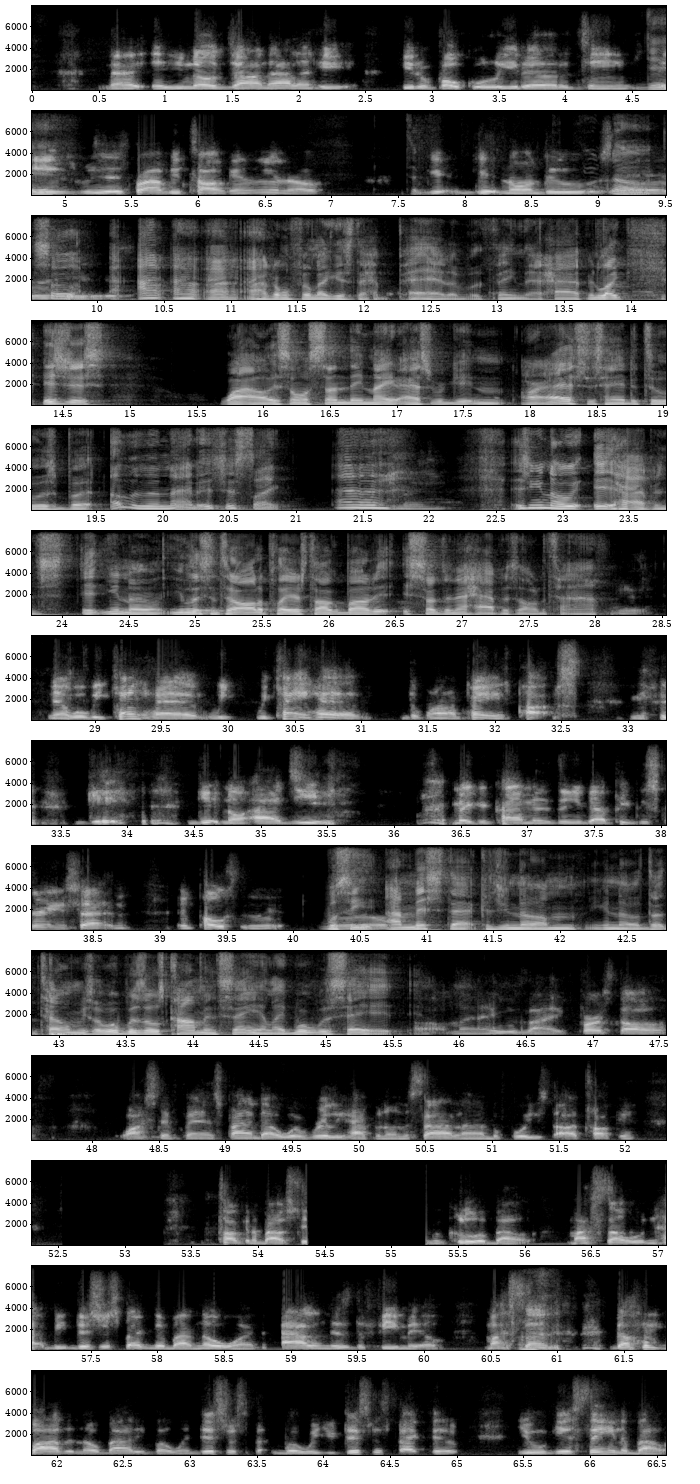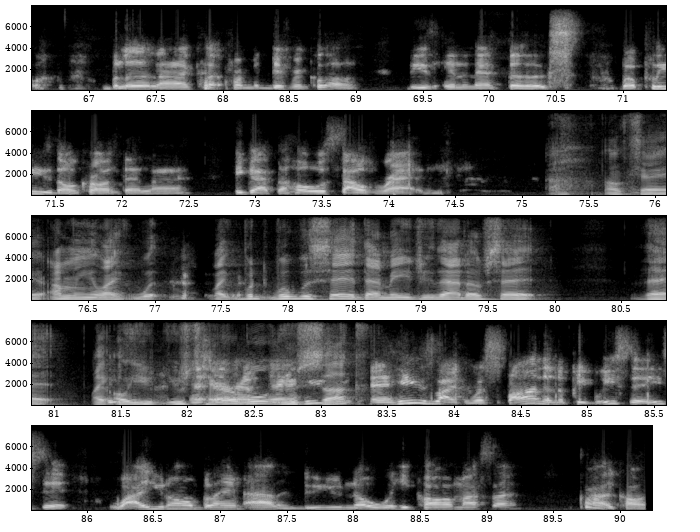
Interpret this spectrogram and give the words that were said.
now, and you know, John Allen, he he the vocal leader of the team. Yeah. He's, he's probably talking, you know, get, getting on dudes. So, and so he- I, I I don't feel like it's that bad of a thing that happened. Like it's just wow. It's on Sunday night as we're getting our asses handed to us. But other than that, it's just like, eh. man, you know, it, happens. It you know, you listen to all the players talk about it. It's something that happens all the time. yeah. Now, what we can't have, we we can't have the Ron Payne's pops get getting on IG, making comments. Then you got people screenshotting and posting it. Well, see, I missed that because you know I'm, you know, th- tell me. So, what was those comments saying? Like, what was said? Oh man, he was like, first off, Washington fans find out what really happened on the sideline before you start talking, talking about shit. a clue about. My son would not be disrespected by no one. Allen is the female. My son don't bother nobody, but when disrespect, but when you disrespect him, you will get seen about. Bloodline cut from a different cloth. These internet thugs, but please don't cross that line. He got the whole South riding. Ah, okay, I mean, like, what, like, what, what was said that made you that upset? That, like, oh, you, you And- terrible, and- and you suck. And he's like responding to people. He said, he said, why you don't blame Allen? Do you know what he called my son? Probably called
